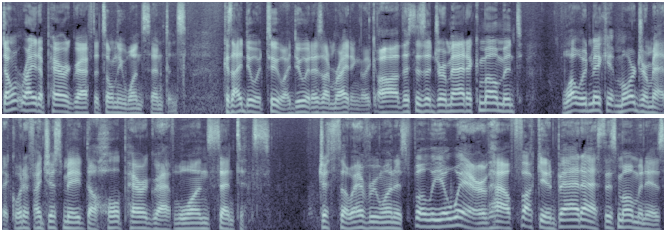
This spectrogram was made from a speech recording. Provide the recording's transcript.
don't write a paragraph that's only one sentence. Because I do it too. I do it as I'm writing, like, oh, this is a dramatic moment. What would make it more dramatic? What if I just made the whole paragraph one sentence? just so everyone is fully aware of how fucking badass this moment is.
